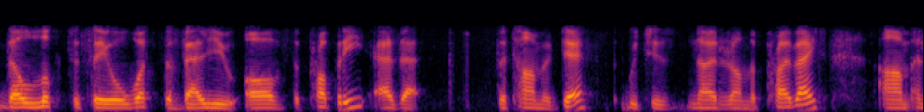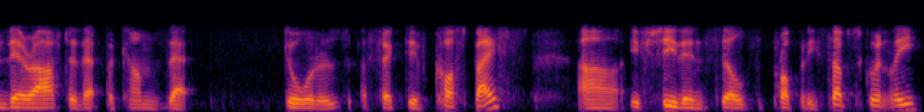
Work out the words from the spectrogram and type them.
they'll look to see, well, what's the value of the property as at the time of death, which is noted on the probate, um, and thereafter that becomes that daughter's effective cost base. Uh, if she then sells the property subsequently,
